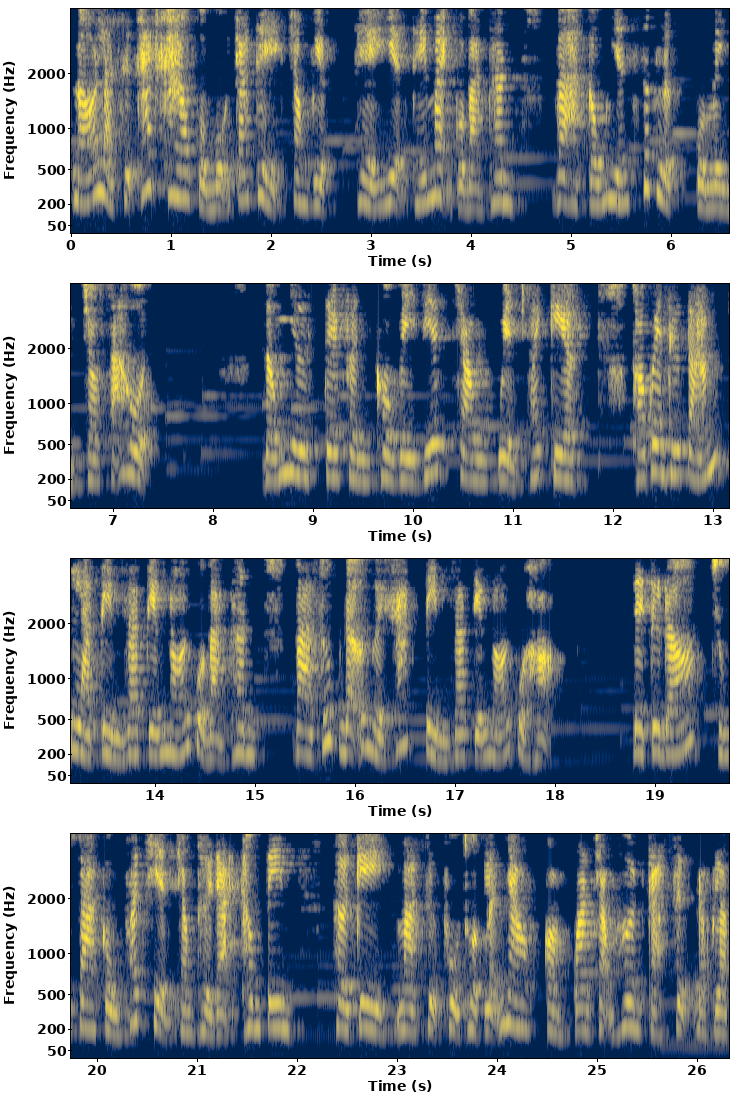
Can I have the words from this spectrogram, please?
Đó là sự khát khao của mỗi cá thể trong việc thể hiện thế mạnh của bản thân và cống hiến sức lực của mình cho xã hội giống như Stephen Covey viết trong quyển sách kia. Thói quen thứ 8 là tìm ra tiếng nói của bản thân và giúp đỡ người khác tìm ra tiếng nói của họ. Để từ đó chúng ta cùng phát triển trong thời đại thông tin, thời kỳ mà sự phụ thuộc lẫn nhau còn quan trọng hơn cả sự độc lập.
